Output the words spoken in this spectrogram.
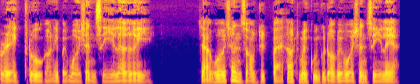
breakthrough คราวนี้ไปเวอร์ชัน4 เลย จากเวอร์ชัน2.8 เอ้าทำไมคุณกระโดดไปเวอร์ชัน4 เลยอะ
